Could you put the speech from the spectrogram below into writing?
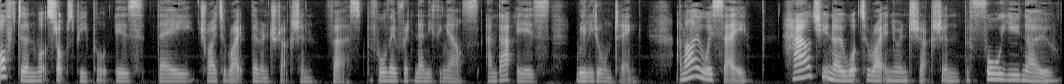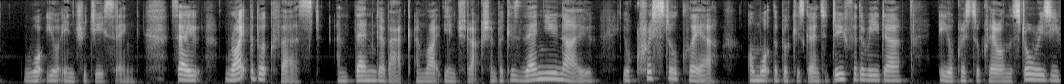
Often, what stops people is they try to write their introduction first before they've written anything else, and that is really daunting. And I always say, how do you know what to write in your introduction before you know what you're introducing? So, write the book first and then go back and write the introduction because then you know you're crystal clear on what the book is going to do for the reader you're crystal clear on the stories you're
